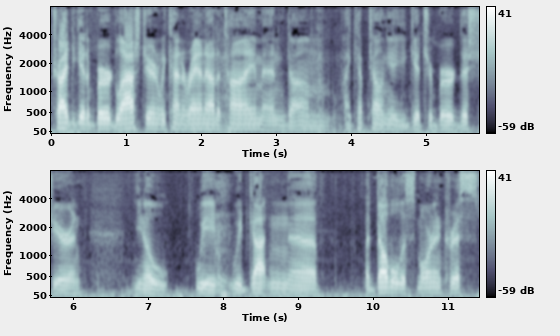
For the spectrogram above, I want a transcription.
tried to get a bird last year, and we kind of ran out of time. And um, I kept telling you you get your bird this year, and you know we we'd gotten uh, a double this morning. Chris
